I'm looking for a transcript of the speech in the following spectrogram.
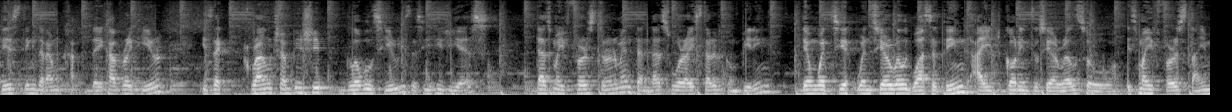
this thing that I'm they have right here, is the Crown Championship Global Series, the CCGS. That's my first tournament and that's where I started competing. Then when, when CRL was a thing, I got into CRL, so it's my first time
